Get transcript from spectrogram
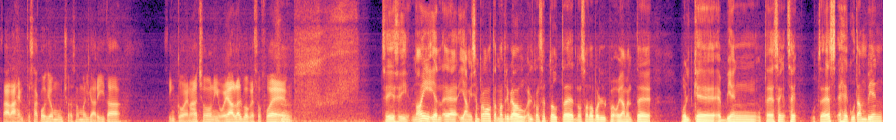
o sea, la gente se acogió mucho de esas margaritas. Cinco de Nacho, ni voy a hablar porque eso fue... Hmm. Sí, sí. No, y, y, eh, y a mí siempre me ha, gustado- me ha tripeado el concepto de ustedes, no solo por, pues, obviamente, porque es bien, ustedes se- se- ustedes ejecutan bien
